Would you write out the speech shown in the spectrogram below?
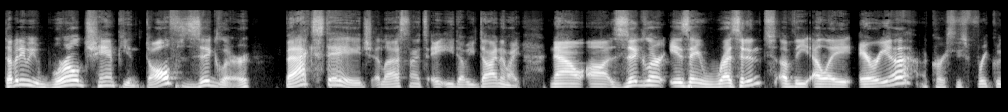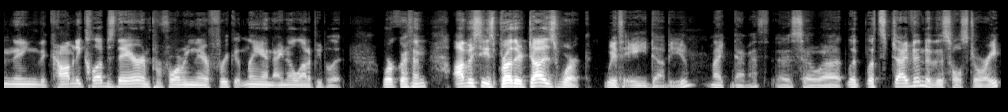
WWE World Champion Dolph Ziggler backstage at last night's AEW Dynamite? Now, uh, Ziggler is a resident of the LA area. Of course, he's frequenting the comedy clubs there and performing there frequently. And I know a lot of people that work with him. Obviously, his brother does work with AEW, Mike Nemeth. Uh, so uh, let, us dive into this whole story.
